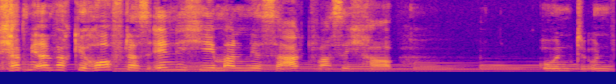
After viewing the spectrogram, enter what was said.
ich habe mir einfach gehofft, dass endlich jemand mir sagt, was ich habe und, und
